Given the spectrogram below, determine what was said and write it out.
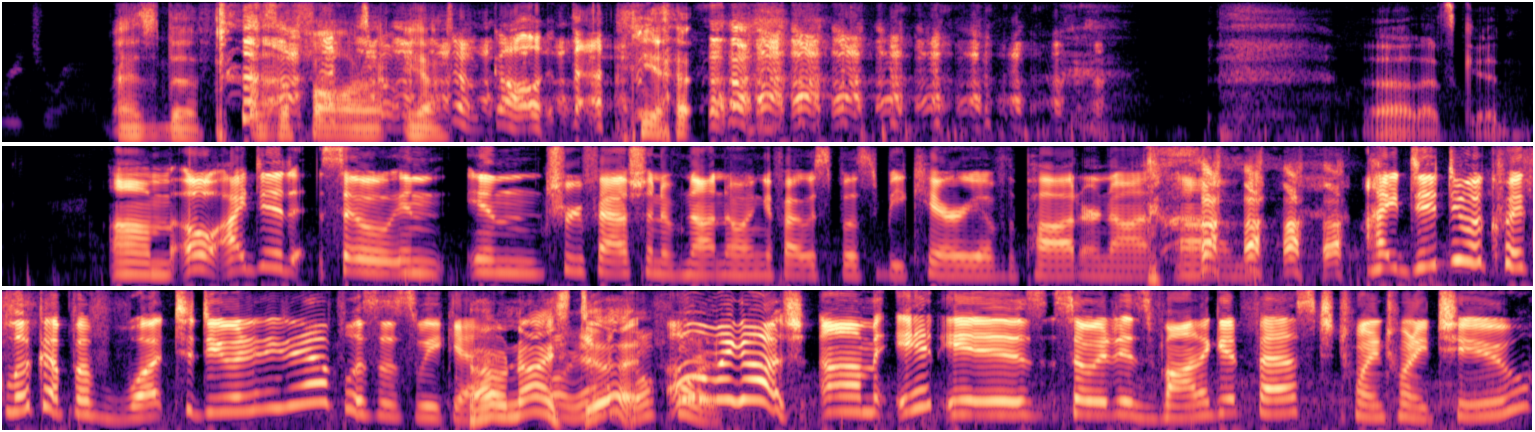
reach around. as the as the follower. Don't- yeah. don't call it that. Yeah. oh, that's good. Um, oh, I did. So in in true fashion of not knowing if I was supposed to be carry of the pod or not, um, I did do a quick lookup of what to do in Indianapolis this weekend. Oh, nice. Oh, Do yeah, it. oh it. my gosh. Um, it is so it is Vonnegut Fest 2022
